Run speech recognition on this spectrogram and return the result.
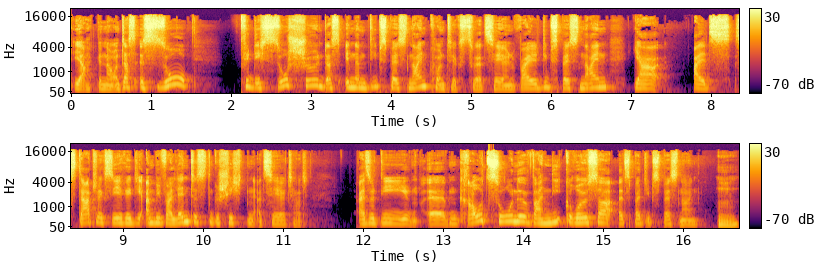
Ja, genau. Und das ist so, finde ich, so schön, das in einem Deep Space Nine Kontext zu erzählen, weil Deep Space Nine ja als Star Trek Serie die ambivalentesten Geschichten erzählt hat. Also die ähm, Grauzone war nie größer als bei Deep Space Nine. Mhm.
